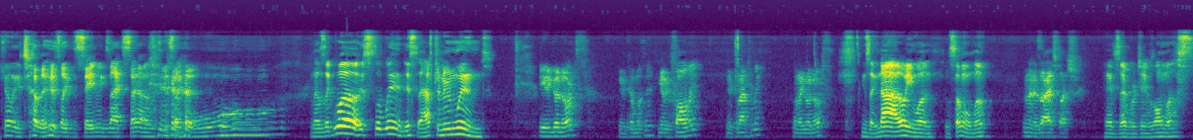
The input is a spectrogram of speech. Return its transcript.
killing each other is like the same exact sound. It's like "Ooh." and I was like, whoa, it's the wind. It's the afternoon wind. You gonna go north? You gonna come with me? You gonna follow me? You gonna come after me when I go north? He's like, nah, I owe you one. But someone will. And then his eyes flash. And it's Edward James Olmos.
